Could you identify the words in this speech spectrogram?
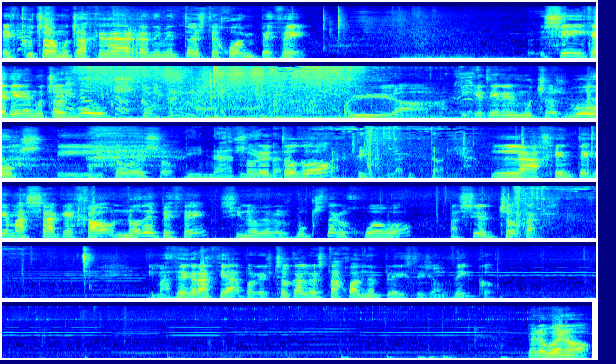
He escuchado muchas quejas de rendimiento de este juego en PC. Sí, que tiene muchos bugs. Hola. Y que tiene muchos bugs y todo eso. Sobre todo, la gente que más se ha quejado, no de PC, sino de los bugs del juego, ha sido el Chocas. Y me hace gracia porque el Chocas lo está jugando en PlayStation 5. Pero bueno,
